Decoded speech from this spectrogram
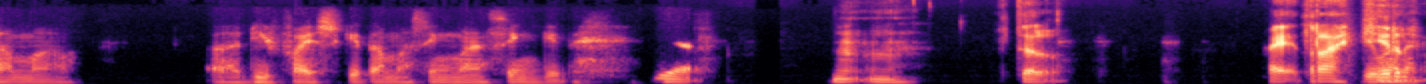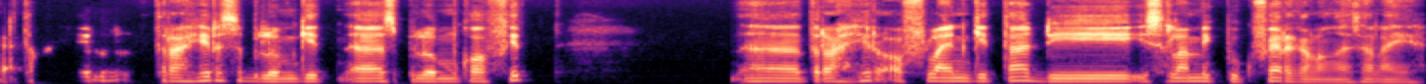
sama uh, device kita masing-masing gitu. Iya. Mm -mm. Betul. Kayak terakhir Gimana, terakhir terakhir sebelum kita uh, sebelum Covid uh, terakhir offline kita di Islamic Book Fair kalau nggak salah ya.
